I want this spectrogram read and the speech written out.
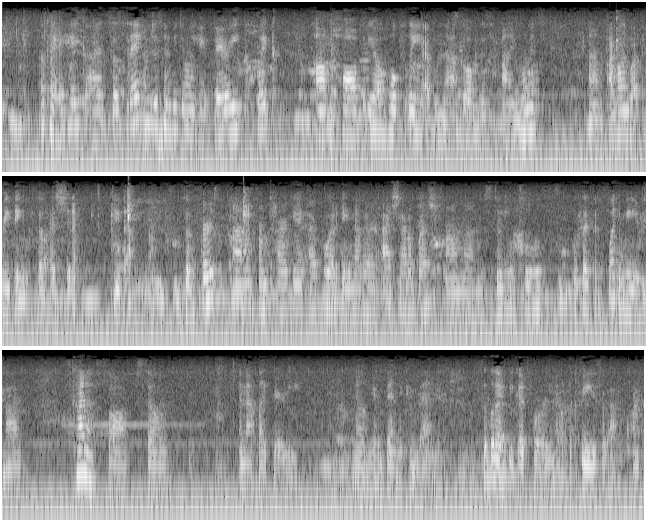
Okay, hey guys, so today I'm just going to be doing a very quick um, haul video. Hopefully I will not go over the time limits. Um, I've only bought three things, so I shouldn't do that. So first, um, from Target, I bought another eyeshadow brush from um, Studio Tools. Looks like this, like a medium size. It's kind of soft, so, and not like very, you know, you're bent, it can bend. So like it'd be good for, you know, the crease or the corner.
